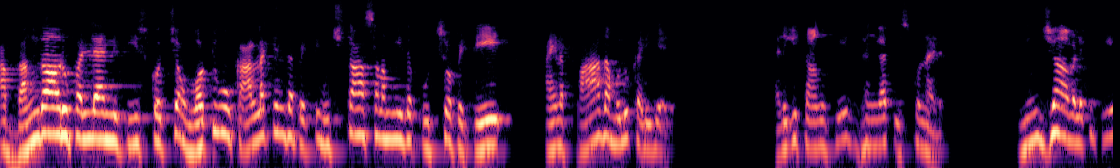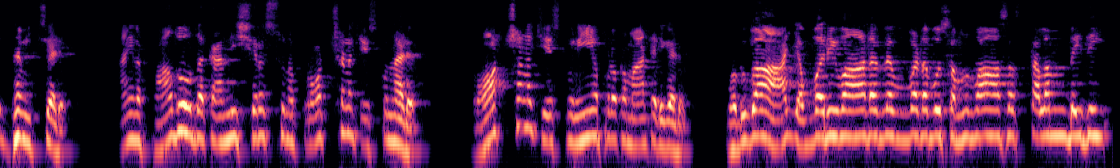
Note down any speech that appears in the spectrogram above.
ఆ బంగారు పళ్ళాన్ని తీసుకొచ్చి వటువు కాళ్ళ కింద పెట్టి ఉచితాసనం మీద కూర్చోపెట్టి ఆయన పాదములు కడిగాడు. అడిగి తాను తీర్థంగా తీసుకున్నాడు. నింజావళికి తీర్థం ఇచ్చాడు. ఆయన పాదోదకాన్ని శిరస్సున ప్రోక్షణ చేసుకున్నాడు. ప్రోక్షణ చేసుకుని అప్పుడు ఒక మాట అడిగాడు. వడుగా ఎవ్వరి వాడవెవ్వడవు సంవాస స్థలం బెది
